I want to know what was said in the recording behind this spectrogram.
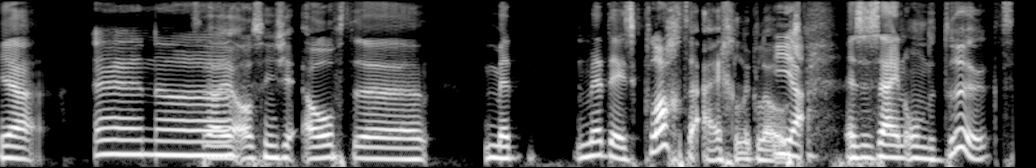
Ja, En eh, terwijl je al sinds je elfde met, met deze klachten eigenlijk loopt. ja, En ze zijn onderdrukt.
